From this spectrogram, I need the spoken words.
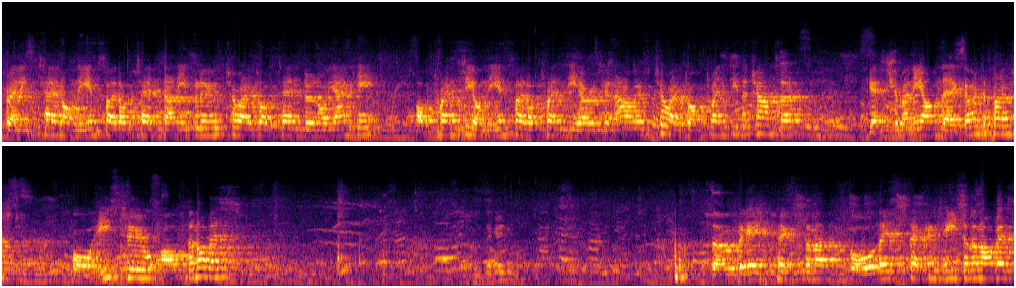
Trailing 10 on the inside of 10, Danny Blue. Two out of 10, Durnal Yankee. Of 20 on the inside of 20, Hurricane Howard. Two out of 20, the Chancer. Gets your money on there. Going to post for heat two of the novice. So the gate picks them up for this second heat of the novice.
